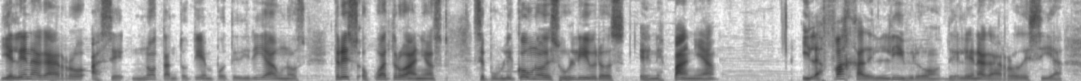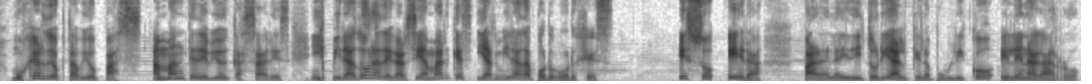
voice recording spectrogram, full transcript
Y Elena Garro, hace no tanto tiempo, te diría unos tres o cuatro años, se publicó uno de sus libros en España, y la faja del libro de Elena Garro decía, mujer de Octavio Paz, amante de Bioy Casares, inspiradora de García Márquez y admirada por Borges. Eso era para la editorial que la publicó Elena Garro,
